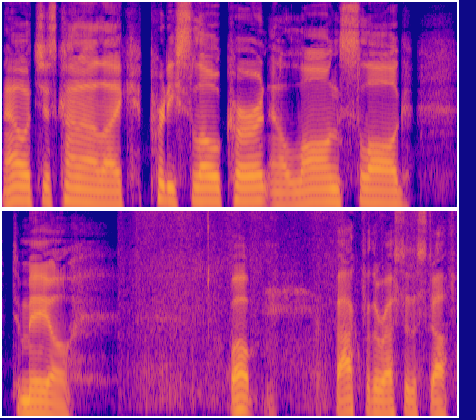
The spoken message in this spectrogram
Now it's just kind of like pretty slow current and a long slog to Mayo. Well, back for the rest of the stuff.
